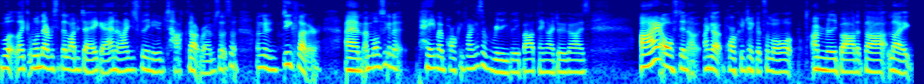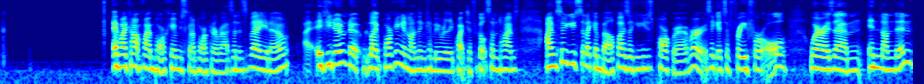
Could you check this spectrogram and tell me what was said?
well, like we'll never see the light of day again, and I just really need to tack that room. So I'm gonna declutter. Um, I'm also gonna pay my parking fines. That's a really really bad thing I do, guys. I often I get parking tickets a lot. I'm really bad at that. Like if I can't find parking, I'm just gonna park in a residence bay, you know? If you don't know, like parking in London can be really quite difficult sometimes. I'm so used to like in Belfast, like you just park wherever. It's like it's a free for all. Whereas um in London,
